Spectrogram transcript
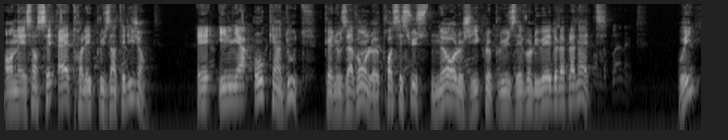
On est censé être les plus intelligents. Et il n'y a aucun doute que nous avons le processus neurologique le plus évolué de la planète. Oui?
